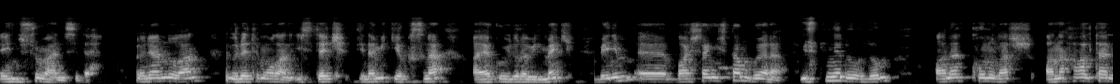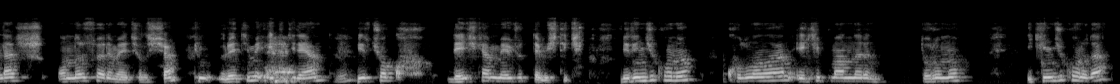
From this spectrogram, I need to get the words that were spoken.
endüstri mühendisi de. Önemli olan üretime olan istek, dinamik yapısına ayak uydurabilmek. Benim e, başlangıçtan bu yana üstünde durduğum ana konular, ana halterler onları söylemeye çalışacağım. Şimdi üretimi etkileyen birçok değişken mevcut demiştik. Birinci konu kullanılan ekipmanların durumu. İkinci konuda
